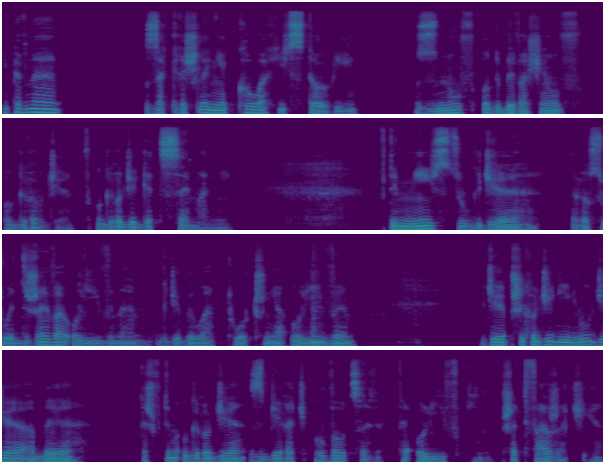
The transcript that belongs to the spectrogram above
I pewne zakreślenie koła historii znów odbywa się w ogrodzie, w ogrodzie Getsemani. W tym miejscu, gdzie rosły drzewa oliwne, gdzie była tłocznia oliwy, gdzie przychodzili ludzie, aby też w tym ogrodzie zbierać owoce, te oliwki, przetwarzać je.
